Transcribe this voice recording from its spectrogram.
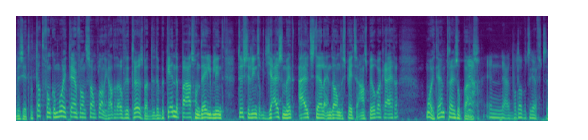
bezit. Want dat vond ik een mooie term van Sam Planting. Ik had het over de treuzelpaas. De, de, bekende paas van Daily Blind tussen de linies op het juiste moment uitstellen... en dan de spits aanspeelbaar krijgen. Mooi term, Treuzelpaas. Ja, en ja, wat dat betreft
